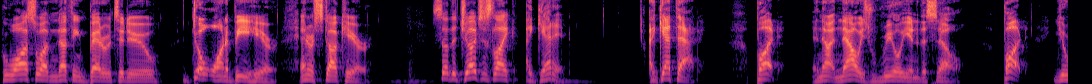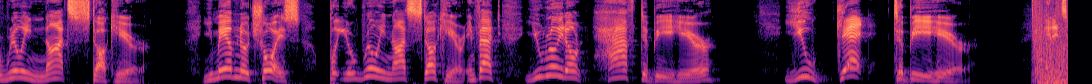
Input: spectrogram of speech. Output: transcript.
who also have nothing better to do don't want to be here and are stuck here. So the judge is like, I get it. I get that. But, and now, now he's really into the sell. But you're really not stuck here. You may have no choice, but you're really not stuck here. In fact, you really don't have to be here. You get to be here. And it's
